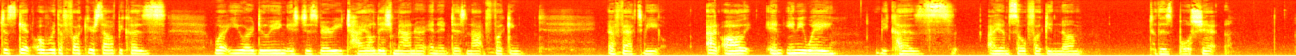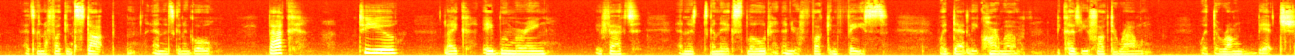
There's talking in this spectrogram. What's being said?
just get over the fuck yourself because what you are doing is just very childish manner and it does not fucking affect me at all in any way because I am so fucking numb to this bullshit. It's gonna fucking stop and it's gonna go back to you like a boomerang effect and it's gonna explode in your fucking face with deadly karma because you fucked around with the wrong bitch.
